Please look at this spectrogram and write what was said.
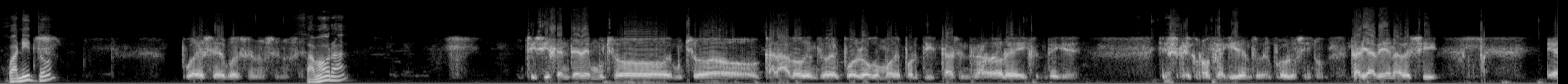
Juanito, puede ser, puede ser, no sé, no sé. Zamora, Sí, sí, gente de mucho, de mucho calado dentro del pueblo, como deportistas, entrenadores y gente que, que se le conoce aquí dentro del pueblo, sí, ¿no? Estaría bien, a ver si eh,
